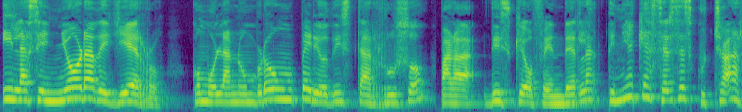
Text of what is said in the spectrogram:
y la señora de hierro, como la nombró un periodista ruso para disque ofenderla, tenía que hacerse escuchar.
